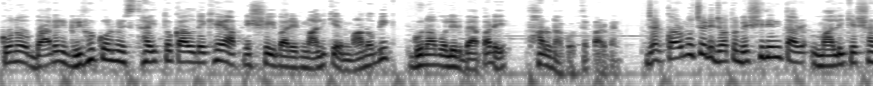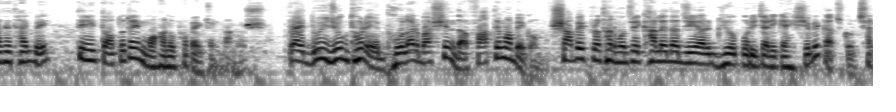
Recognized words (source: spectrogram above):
কোনো বাড়ির গৃহকর্মীর স্থায়িত্বকাল দেখে আপনি সেই বাড়ির মালিকের মানবিক গুণাবলীর ব্যাপারে ধারণা করতে পারবেন। যার কর্মচারী যত বেশি দিন তার মালিকের সাথে থাকবে, তিনি ততটাই মহানুভব একজন মানুষ। প্রায় দুই যুগ ধরে ভোলার বাসিন্দা ফাতেমা বেগম, সাবেক প্রধানমন্ত্রী খালেদা জিয়ার গৃহ পরিচারিকা হিসেবে কাজ করছেন।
